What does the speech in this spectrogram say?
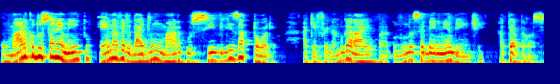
O Marco do Saneamento é, na verdade, um marco civilizatório. Aqui é Fernando Garay, para a coluna CBN Meio Ambiente. Até a próxima.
